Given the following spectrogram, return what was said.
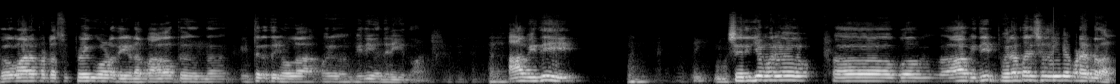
ബഹുമാനപ്പെട്ട സുപ്രീം കോടതിയുടെ ഭാഗത്ത് നിന്ന് ഇത്തരത്തിലുള്ള ഒരു വിധി വന്നിരിക്കുന്നതാണ് ആ വിധി ശരിക്കും ഒരു ആ വിധി പുനഃപരിശോധിക്കപ്പെടേണ്ടതാണ്.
